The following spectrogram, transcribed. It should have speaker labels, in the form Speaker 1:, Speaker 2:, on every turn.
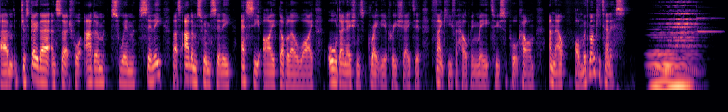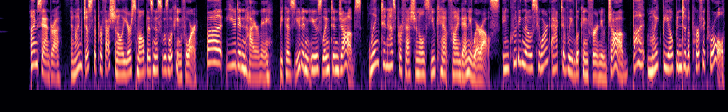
Speaker 1: Um, just go there and search for Adam Swim Scilly. That's Adam Swim Scilly, S C I L L Y. All donations greatly appreciated. Thank you for helping me to support Calm. And now on with Monkey Tennis.
Speaker 2: I'm Sandra, and I'm just the professional your small business was looking for. But you didn't hire me because you didn't use LinkedIn jobs. LinkedIn has professionals you can't find anywhere else, including those who aren't actively looking for a new job but might be open to the perfect role,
